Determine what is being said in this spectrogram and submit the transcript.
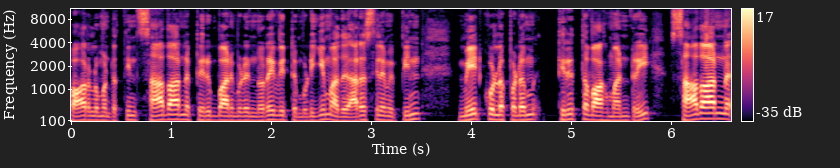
பாராளுமன்றத்தின் சாதாரண பெரும்பான்மையுடன் நிறைவேற்ற முடியும். அது அரசியலமைப்பின் மேற்கொள்ளப்படும் திருத்தமாகும் அன்றி சாதாரண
